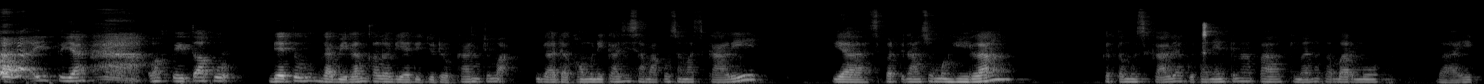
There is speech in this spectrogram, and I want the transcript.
itu ya waktu itu aku dia tuh nggak bilang kalau dia dijodohkan cuma nggak ada komunikasi sama aku sama sekali dia seperti langsung menghilang ketemu sekali aku tanyain kenapa? Gimana kabarmu? Baik.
